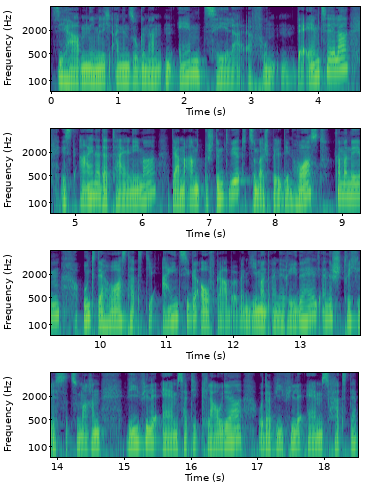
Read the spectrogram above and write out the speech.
Sie haben nämlich einen sogenannten M-Zähler erfunden. Der M-Zähler ist einer der Teilnehmer, der am Abend bestimmt wird, zum Beispiel den Horst kann man nehmen, und der Horst hat die einzige Aufgabe, wenn jemand eine Rede hält, eine Strichliste zu machen, wie viele Ms hat die Claudia oder wie viele viele Ams hat der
